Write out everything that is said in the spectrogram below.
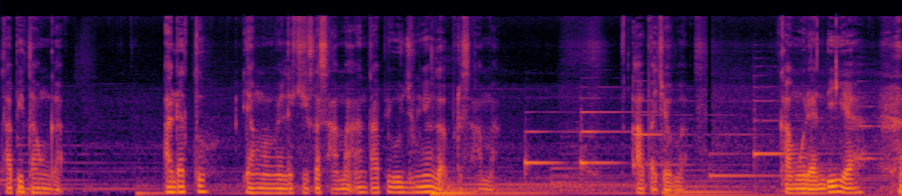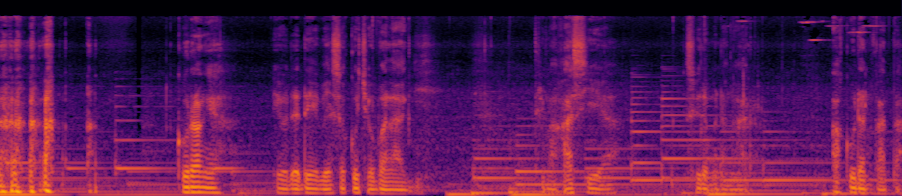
Tapi tahu nggak? Ada tuh yang memiliki kesamaan tapi ujungnya nggak bersama. Apa coba? Kamu dan dia. Kurang ya? Ya udah deh, besok aku coba lagi. Terima kasih ya sudah mendengar. Aku dan kata.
